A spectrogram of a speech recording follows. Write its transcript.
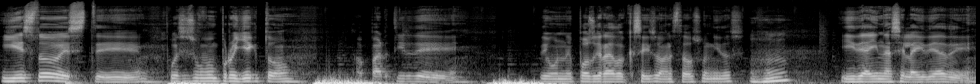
Y esto, este, pues es un proyecto a partir de, un posgrado que se hizo en Estados Unidos. Y de ahí nace la idea de,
